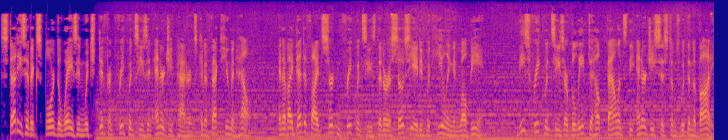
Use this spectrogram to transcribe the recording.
Studies have explored the ways in which different frequencies and energy patterns can affect human health, and have identified certain frequencies that are associated with healing and well-being. These frequencies are believed to help balance the energy systems within the body,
